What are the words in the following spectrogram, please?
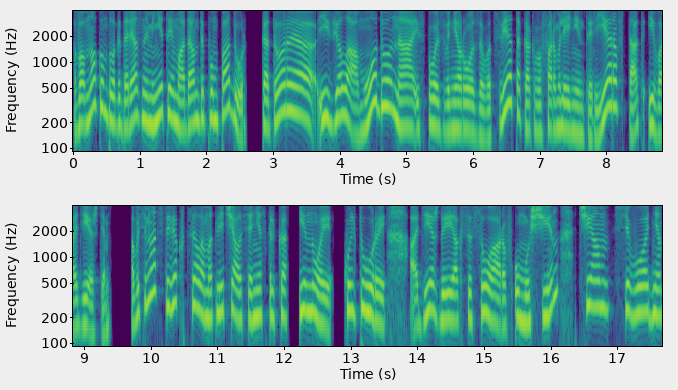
во многом благодаря знаменитой мадам де Помпадур, которая и ввела моду на использование розового цвета как в оформлении интерьеров, так и в одежде. А XVIII век в целом отличался несколько иной культурой одежды и аксессуаров у мужчин, чем сегодня.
